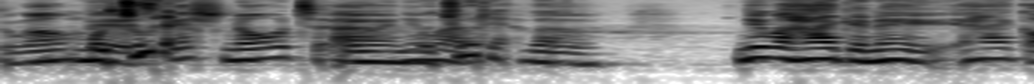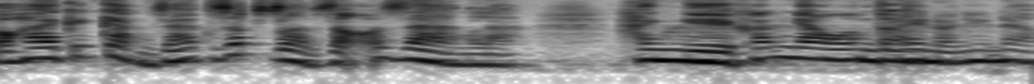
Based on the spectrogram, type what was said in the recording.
đúng không? Một Về chút sketch note. Uh, nhưng một mà, chút ạ, vâng. Uh, nhưng mà hai cái này hai có hai cái cảm giác rất là rõ ràng là hai nghề khác nhau không? Vâng. hay nó như nào?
